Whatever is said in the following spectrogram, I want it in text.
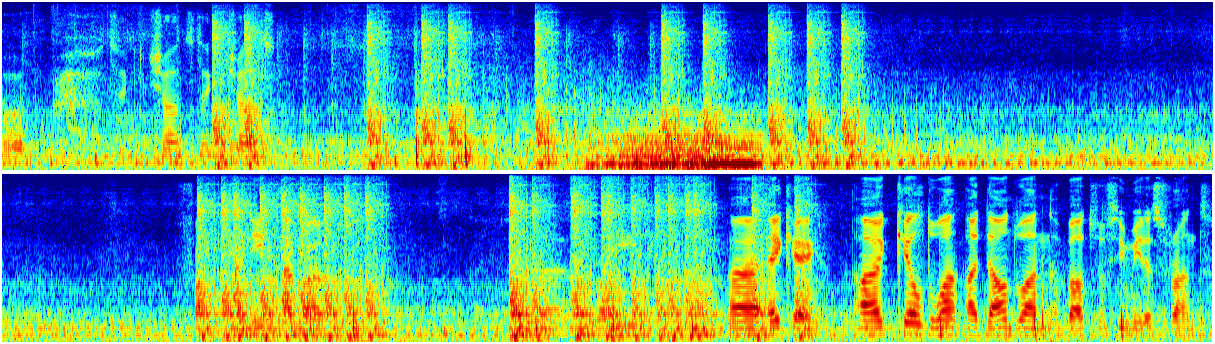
Oh, taking shots, taking shots. Fuck, I need ammo. what are you using? Uh, AK. I killed one, I downed one about 50 meters front.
